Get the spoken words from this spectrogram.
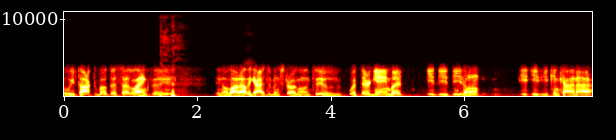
we've talked about this at length. you know, a lot of other guys have been struggling too with their game, but you you, you don't you, you can kind of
